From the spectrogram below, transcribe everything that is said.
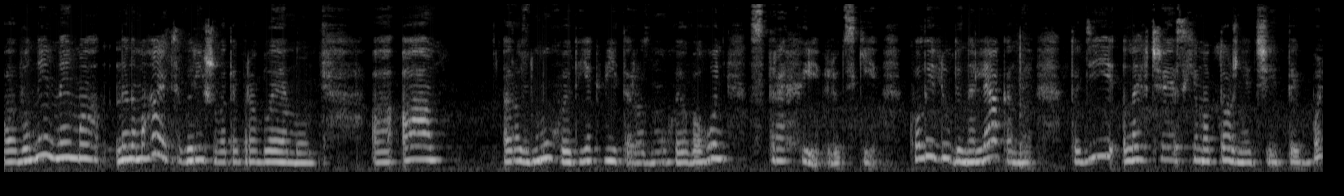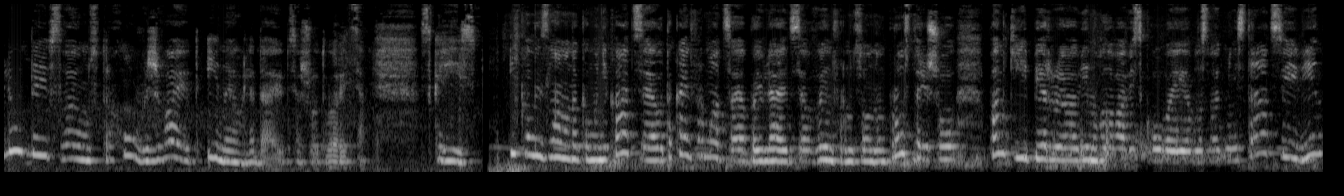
Е, Вони не, ма- не намагаються вирішувати проблему, а, а роздмухують, як вітер роздмухує вогонь, страхи людські. Коли люди налякані, тоді легше схематожнічити, бо люди в своєму страху виживають і не оглядаються, що твориться скрізь. І коли зламана комунікація, така інформація з'являється в інформаційному просторі, що пан Кіпір, він голова військової обласної адміністрації, він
